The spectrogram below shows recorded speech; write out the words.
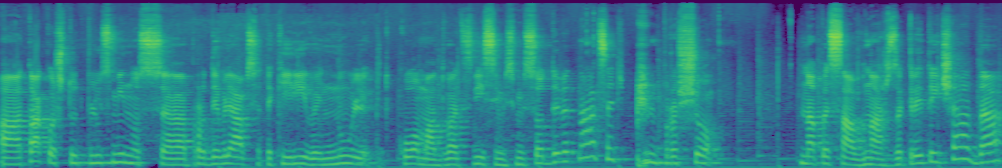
А також тут плюс-мінус е, продивлявся такий рівень 0,28719, про що написав в наш закритий чат, да,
